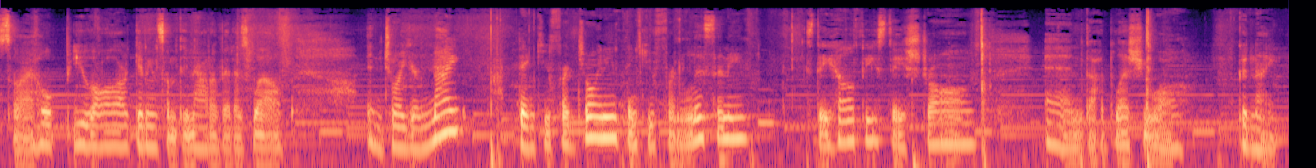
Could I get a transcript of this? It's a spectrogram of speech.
So I hope you all are getting something out of it as well. Enjoy your night. Thank you for joining. Thank you for listening. Stay healthy, stay strong, and God bless you all. Good night.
